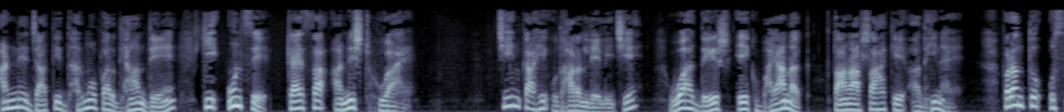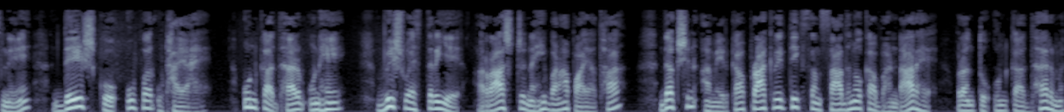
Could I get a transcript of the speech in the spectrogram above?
अन्य जाति धर्मों पर ध्यान दें कि उनसे कैसा अनिष्ट हुआ है। चीन का ही उदाहरण ले लीजिए। वह देश एक भयानक, तानाशाह के अधीन है, परंतु उसने देश को ऊपर उठाया है। उनका धर्म उन्हें विश्व स्तरीय राष्ट्र नहीं बना पाया था। दक्षिण अमेरिका प्राकृतिक संसाधनों का भंडार है, परंतु उनका धर्म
